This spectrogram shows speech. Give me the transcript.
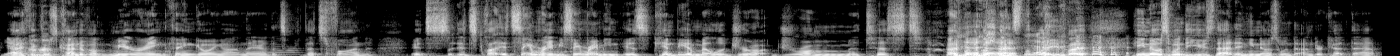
Yeah, I think uh-huh. there's kind of a mirroring thing going on there. That's that's fun. It's it's it's Sam Raimi. Sam Raimi is can be a melodramatist. I don't know if that's the way, but he knows when to use that and he knows when to undercut that.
